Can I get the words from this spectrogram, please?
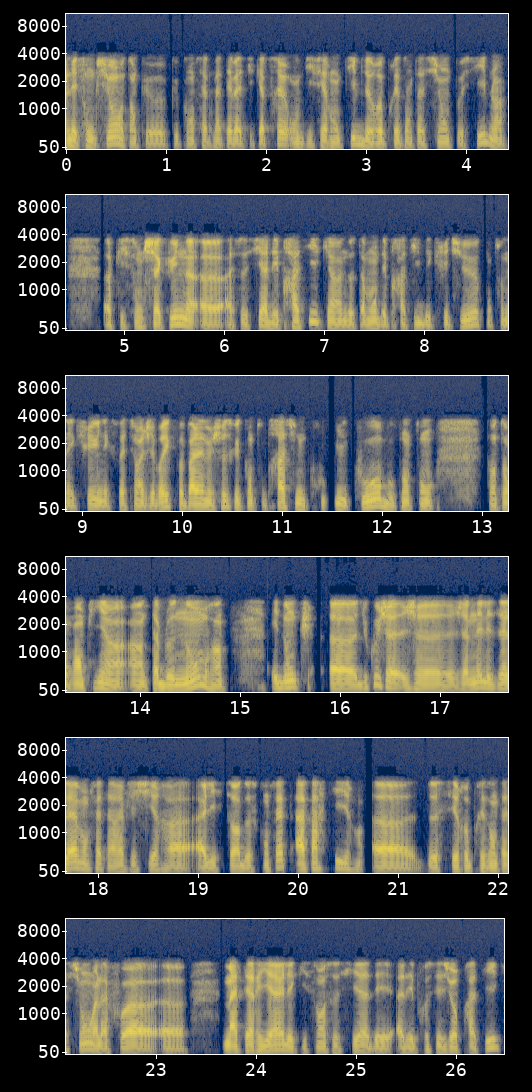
les fonctions, en tant que, que, concept mathématique abstrait, ont différents types de représentations possibles, euh, qui sont chacune euh, associées à des pratiques, hein, notamment des pratiques d'écriture. Quand on écrit une expression algébrique, ce n'est pas la même chose que quand on trace une, une courbe ou quand on, quand on remplit un, un tableau de nombres. Et donc, euh, du coup, j'amenais les élèves en fait à réfléchir à, à l'histoire de ce concept à partir euh, de ces représentations à la fois euh, matérielles et qui sont associées à des, à des procédures pratiques.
